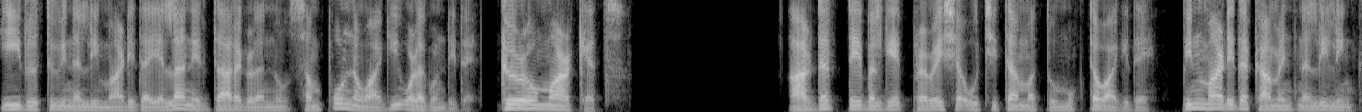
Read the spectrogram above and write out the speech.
ಈ ಋತುವಿನಲ್ಲಿ ಮಾಡಿದ ಎಲ್ಲ ನಿರ್ಧಾರಗಳನ್ನು ಸಂಪೂರ್ಣವಾಗಿ ಒಳಗೊಂಡಿದೆ. ಗ್ರೋ ಮಾರ್ಕೆಟ್ಸ್ ಆರ್ಡರ್ ಟೇಬಲ್ಗೆ ಪ್ರವೇಶ ಉಚಿತ ಮತ್ತು ಮುಕ್ತವಾಗಿದೆ. ಪಿನ್ ಮಾಡಿದ ಕಾಮೆಂಟ್ನಲ್ಲಿ ಲಿಂಕ್.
